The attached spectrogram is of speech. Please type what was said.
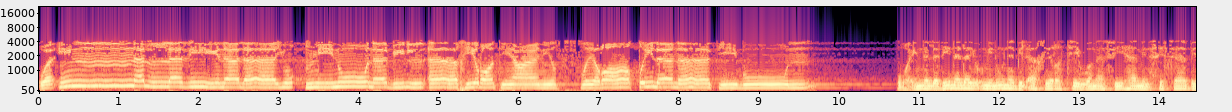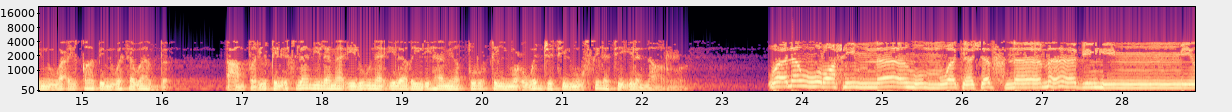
وإن الذين لا يؤمنون بالآخرة عن الصراط لناكبون وإن الذين لا يؤمنون بالآخرة وما فيها من حساب وعقاب وثواب عن طريق الإسلام لمائلون إلى غيرها من الطرق المعوجة الموصلة إلى النار ولو رحمناهم وكشفنا ما بهم من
